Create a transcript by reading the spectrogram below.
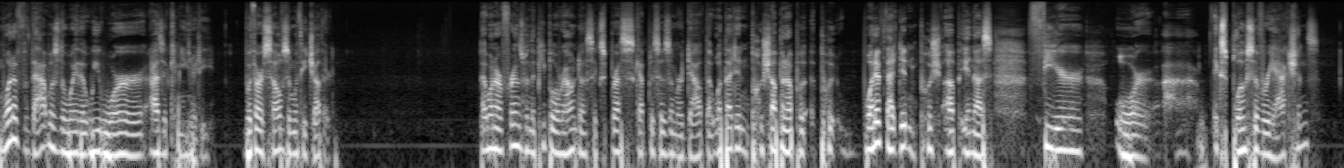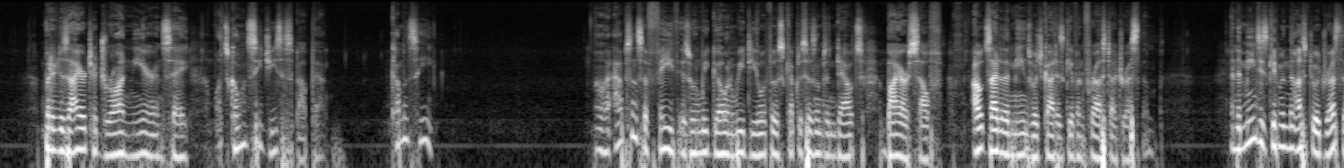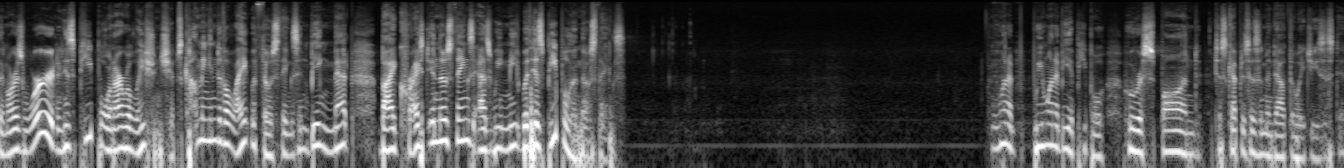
What if that was the way that we were as a community, with ourselves and with each other? That when our friends, when the people around us express skepticism or doubt, that what that didn't push up and up, put, what if that didn't push up in us fear or uh, explosive reactions, but a desire to draw near and say, let's go and see Jesus about that. Come and see. The absence of faith is when we go and we deal with those skepticisms and doubts by ourselves outside of the means which God has given for us to address them. And the means He's given us to address them are His Word and His people and our relationships, coming into the light with those things and being met by Christ in those things as we meet with His people in those things. We want to we want to be a people who respond to skepticism and doubt the way Jesus did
